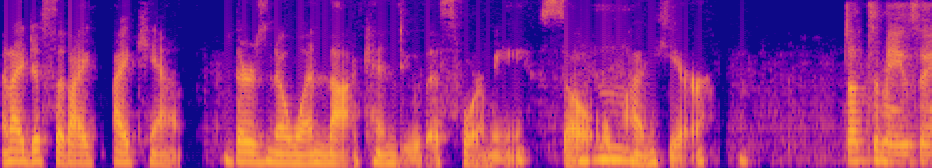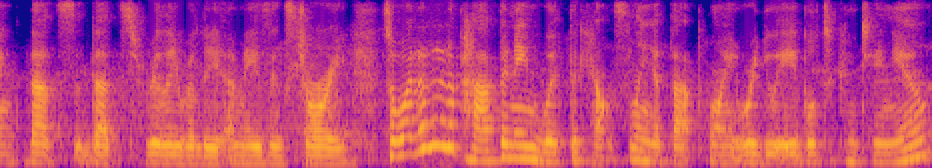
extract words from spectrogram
and I just said, I, I can't. There's no one that can do this for me. So mm-hmm. I'm here. That's amazing. That's that's really really amazing story. So what ended up happening with the counseling at that point? Were you able to continue uh,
